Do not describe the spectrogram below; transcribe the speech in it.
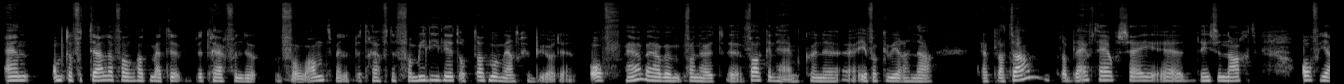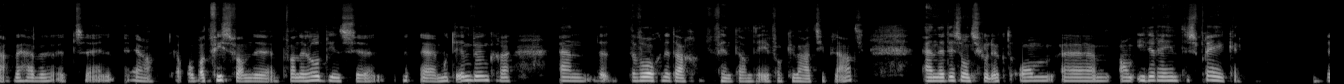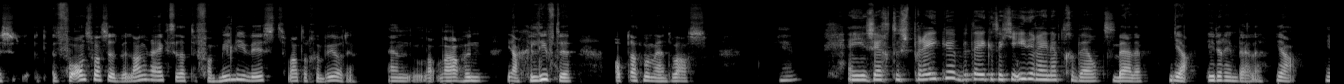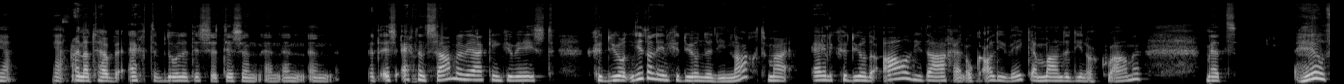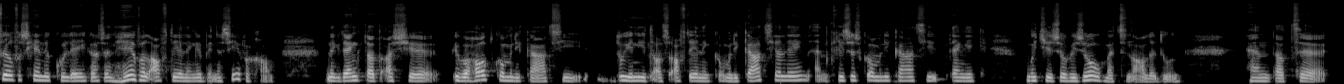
En om te vertellen van wat met de betreffende verwant, met het betreffende familielid op dat moment gebeurde. Of hè, we hebben vanuit eh, Valkenheim kunnen eh, evacueren naar plataan. Dat blijft hij of zij uh, deze nacht. Of ja, we hebben het ja, op advies van de, van de hulpdiensten moeten inbunkeren. En de, de, volgende dag vindt dan de evacuatie plaats. En het is ons gelukt om, um, om iedereen te spreken. Dus het, voor ons was het belangrijkste dat de familie wist wat er gebeurde. En waar hun ja, geliefde op dat moment was. Ja. En je zegt te spreken, betekent dat je iedereen hebt gebeld? Bellen, ja, iedereen bellen, ja. Ja, ja. En dat hebben we echt, ik bedoel, het is, het is een, een, een, een het is echt een samenwerking geweest, gedurende, niet alleen gedurende die nacht, maar eigenlijk gedurende al die dagen en ook al die weken en maanden die nog kwamen, met heel veel verschillende collega's en heel veel afdelingen binnen Severgram. En ik denk dat als je überhaupt communicatie, doe je niet als afdeling communicatie alleen. En crisiscommunicatie, denk ik, moet je sowieso met z'n allen doen. En dat, uh,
